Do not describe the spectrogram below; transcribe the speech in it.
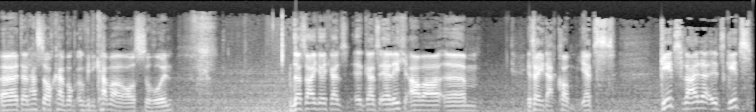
äh, dann hast du auch keinen Bock, irgendwie die Kamera rauszuholen. Das sage ich euch ganz, äh, ganz ehrlich, aber ähm, jetzt habe ich gedacht, komm, jetzt geht's leider, jetzt geht's,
